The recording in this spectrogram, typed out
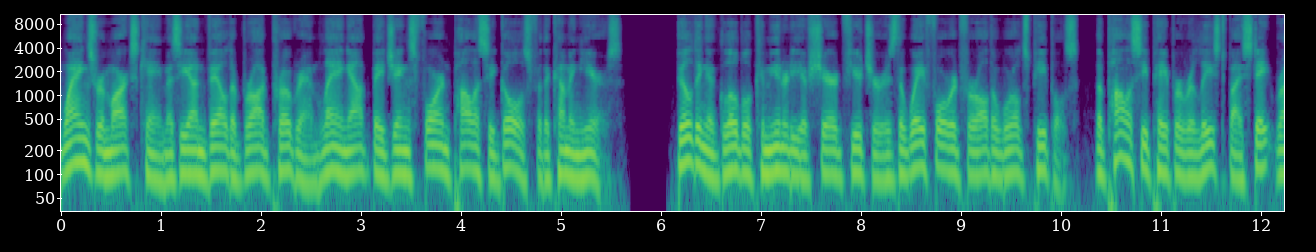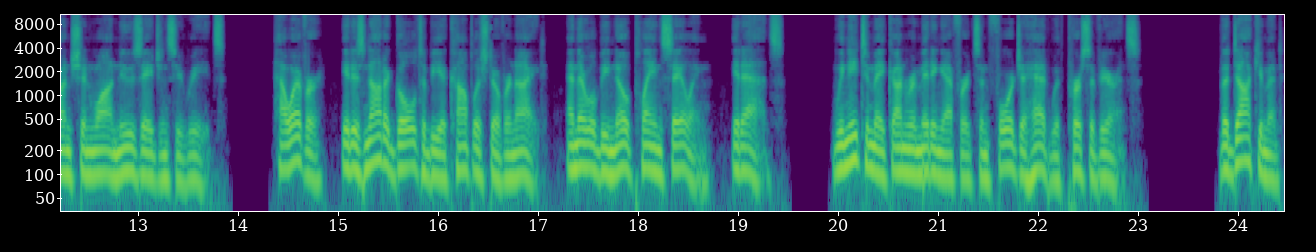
Wang's remarks came as he unveiled a broad program laying out Beijing's foreign policy goals for the coming years. Building a global community of shared future is the way forward for all the world's peoples, the policy paper released by state run Xinhua news agency reads. However, it is not a goal to be accomplished overnight, and there will be no plain sailing, it adds. We need to make unremitting efforts and forge ahead with perseverance. The document,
